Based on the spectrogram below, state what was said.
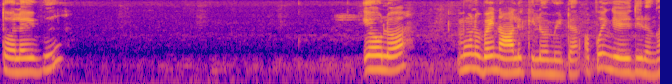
தொலைவு எவ்வளோ? மூணு பை நாலு கிலோமீட்டர். அப்போது இங்கே எழுதிடுங்க.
